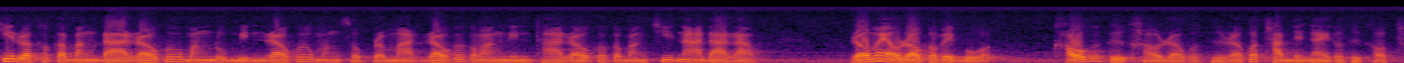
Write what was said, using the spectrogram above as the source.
คิดว่าเขากำลังด่าเราเขากำลังดูหมิ่นเราเขากำลังสบประมาทเราเขากำลังนินทาเราเขากำลังชี้หน้าด่าเรา เราไม่เอาเราเข้าไปบวก เขาก็คือเขาเราก็คือ เราก็ทำยังไงก็คือเขาท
